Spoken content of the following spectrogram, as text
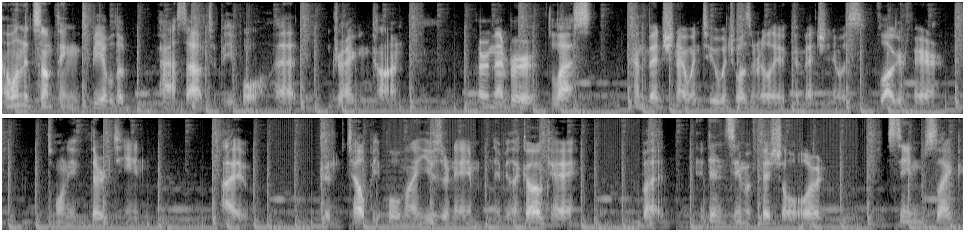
I wanted something to be able to pass out to people at Dragon Con. I remember the last convention I went to, which wasn't really a convention, it was Vlogger Fair 2013. I could tell people my username and they'd be like, oh, okay, but it didn't seem official or it seems like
